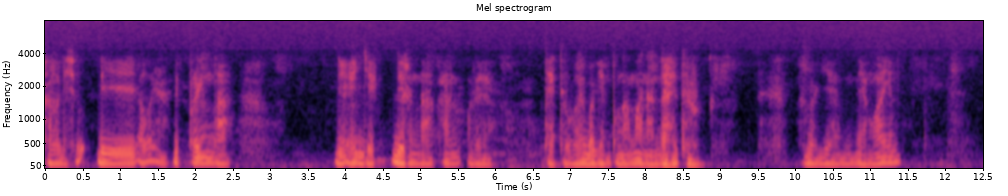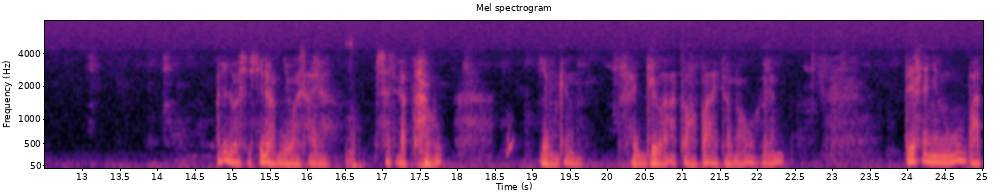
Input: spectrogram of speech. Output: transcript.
kalau di di apa ya diperintah diejek direndahkan oleh entah itu oleh bagian pengamanan entah itu bagian yang lain. Ada dua sisi dalam jiwa saya. Saya tidak tahu. Ya mungkin saya gila atau apa I don't know ya kan? Jadi saya ingin mengumpat.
